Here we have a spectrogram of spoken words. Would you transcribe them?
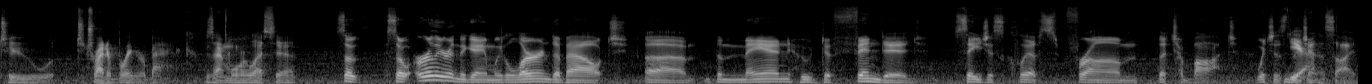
to to try to bring her back. Is that more or less it? So, so earlier in the game, we learned about um, the man who defended Sagus Cliffs from the Tabat, which is the Yeah. genocide,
